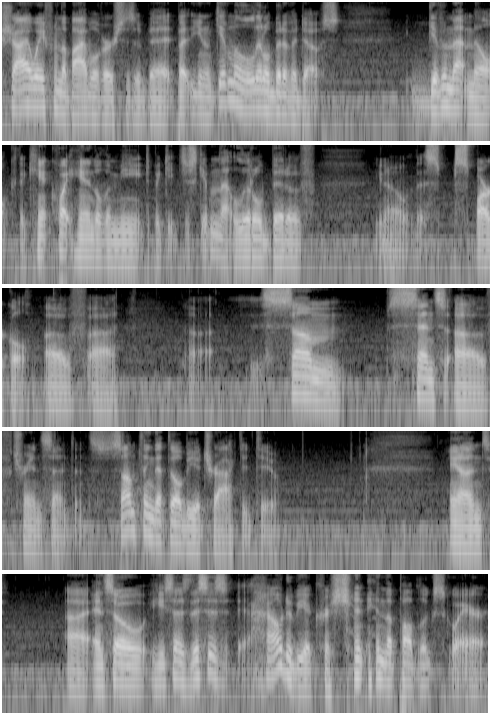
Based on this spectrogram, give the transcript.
shy away from the Bible verses a bit, but you know, give them a little bit of a dose. Give them that milk. They can't quite handle the meat, but just give them that little bit of, you know, this sparkle of uh, uh, some sense of transcendence, something that they'll be attracted to. And uh, and so he says this is how to be a Christian in the public square.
